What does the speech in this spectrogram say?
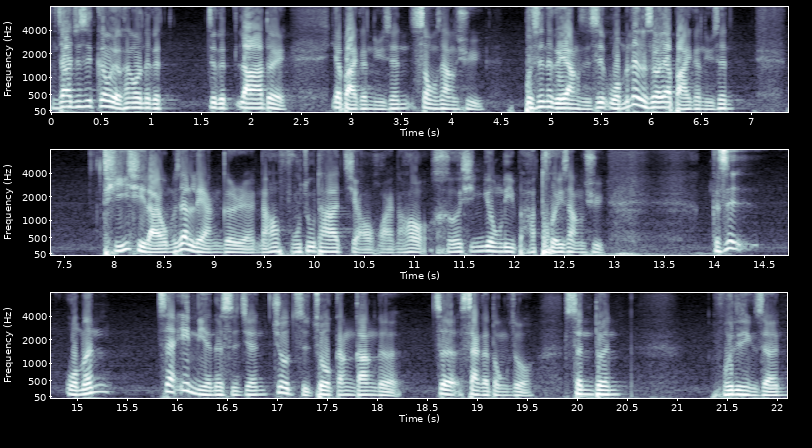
你知道，就是各位有看过那个这个啦啦队要把一个女生送上去，不是那个样子，是我们那个时候要把一个女生。提起来，我们在两个人，然后扶住她的脚踝，然后核心用力把她推上去。可是我们在一年的时间就只做刚刚的这三个动作：深蹲、伏地挺身，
